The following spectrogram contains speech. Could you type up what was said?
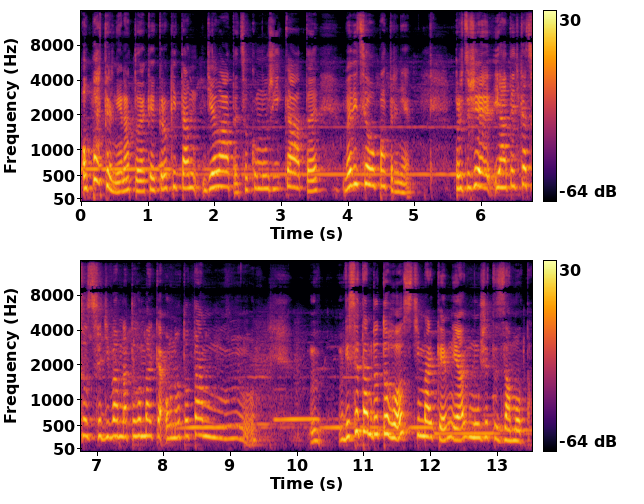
opatrně na to, jaké kroky tam děláte, co komu říkáte, velice opatrně. Protože já teďka, co se dívám na toho Marka, ono to tam... Vy se tam do toho s tím Markem nějak můžete zamotat.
